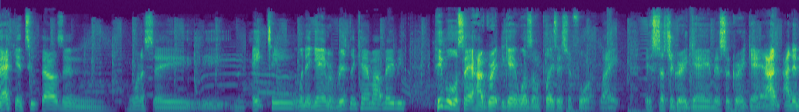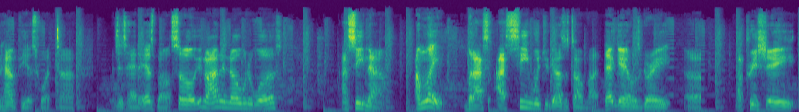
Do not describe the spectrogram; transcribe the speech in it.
back in 2000, I want to say 18 when the game originally came out, maybe people were saying how great the game was on PlayStation 4. Like, it's such a great game. It's a great game. I, I didn't have a PS4 at the time. I just had the Xbox. So, you know, I didn't know what it was. I see now. I'm late, but I, I see what you guys are talking about. That game was great. Uh, I appreciate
